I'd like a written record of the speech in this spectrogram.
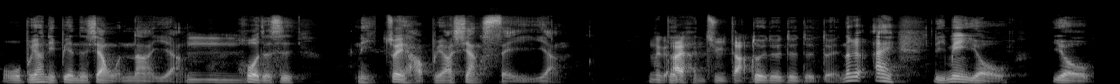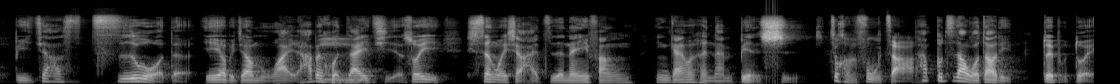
我不要你变得像我那样，嗯，或者是你最好不要像谁一样。那个爱很巨大，对对对对对，那个爱里面有有比较私我的，也有比较母爱的，它被混在一起的，嗯，所以身为小孩子的那一方，应该会很难辨识，就很复杂。他不知道我到底对不对。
